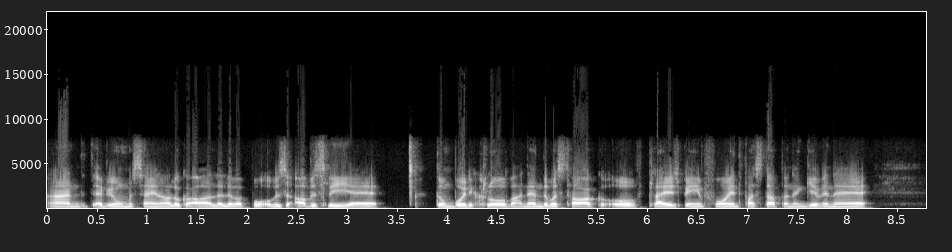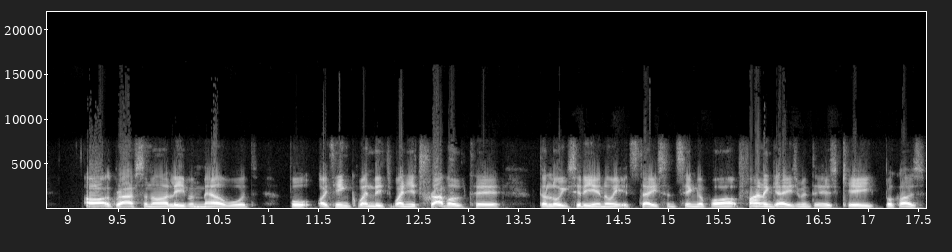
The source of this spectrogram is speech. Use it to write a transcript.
And everyone was saying, "Oh, look at all the Liverpool." It was obviously uh, done by the club, and then there was talk of players being fined for stopping and giving uh, autographs and all, leaving Melwood. But I think when they, when you travel to the likes of the United States and Singapore, fan engagement is key because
